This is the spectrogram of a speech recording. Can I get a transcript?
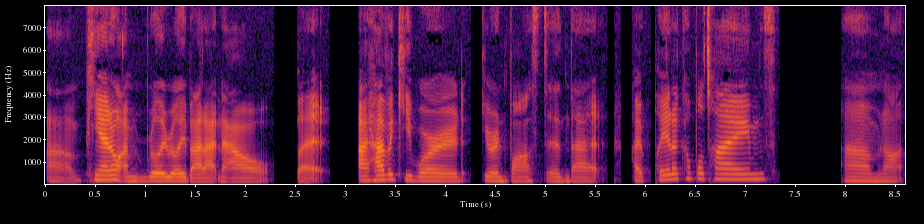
Um, piano I'm really really bad at now, but I have a keyboard here in Boston that I've played a couple times. Um, not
